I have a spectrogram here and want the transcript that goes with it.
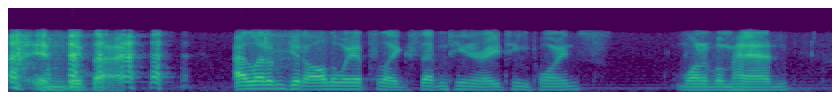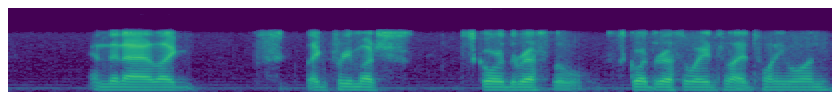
and they thought, I let them get all the way up to like 17 or 18 points. One of them had, and then I like like pretty much scored the rest of the scored the rest of the way until I had 21.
